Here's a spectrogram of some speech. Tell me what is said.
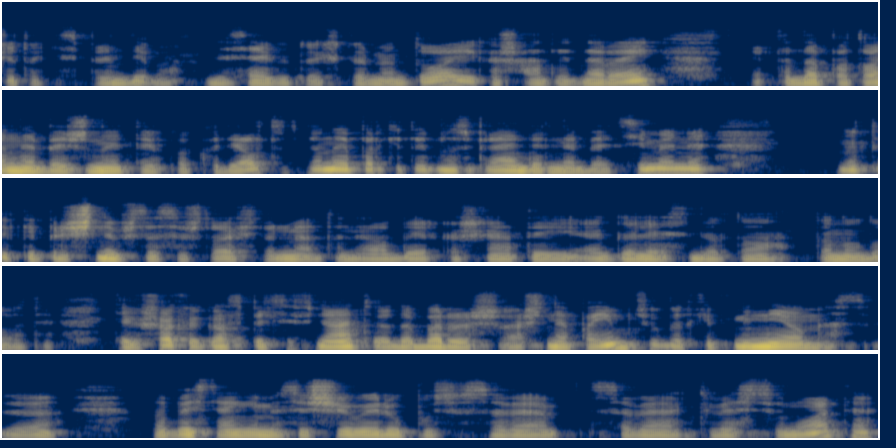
šitokį sprendimą. Nes jeigu tu eksperimentuoji, kažką tai darai ir tada po to nebežinai taip, kodėl tu vienai par kitaip nusprendė ir nebeatsimeni, nu tai kaip ir šnipštas iš to eksperimento, nelabai ir kažką tai galėsi dėl to panaudoti. Tai kažkokio gal specifinio atveju dabar aš, aš nepaimčiau, bet kaip minėjau, mes e, labai stengiamės iš įvairių pusių save, save kvestionuoti e,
